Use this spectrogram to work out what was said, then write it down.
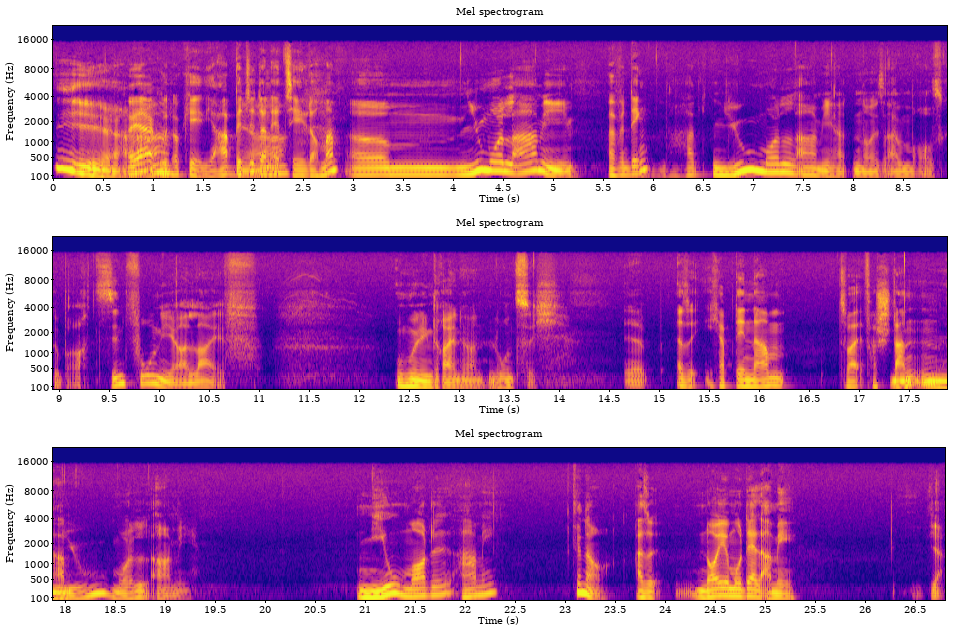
Ja. Ja, gut, okay. Ja, bitte, Ja. dann erzähl doch mal. Ähm, New Model Army Was für ein Ding? hat New Model Army hat ein neues Album rausgebracht. Sinfonia live. Unbedingt reinhören, lohnt sich. Äh, Also, ich habe den Namen zwar verstanden, New Model Army. New Model Army? Genau. Also, neue Modellarmee. Ja,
